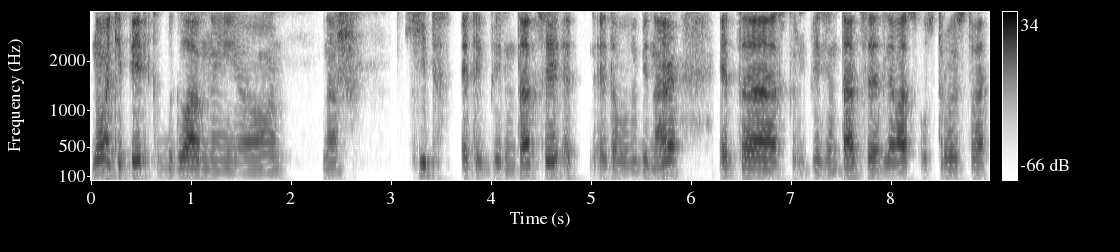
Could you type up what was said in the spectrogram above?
Ну, а теперь как бы главный э, наш хит этой презентации, э, этого вебинара, это, скажем, презентация для вас устройства,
